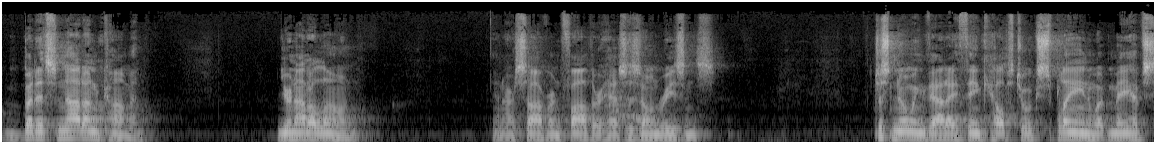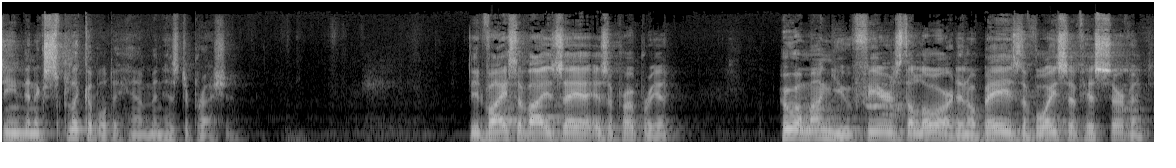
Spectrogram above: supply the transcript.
but it's not uncommon. You're not alone. And our sovereign Father has his own reasons. Just knowing that, I think, helps to explain what may have seemed inexplicable to him in his depression. The advice of Isaiah is appropriate. Who among you fears the Lord and obeys the voice of his servant?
